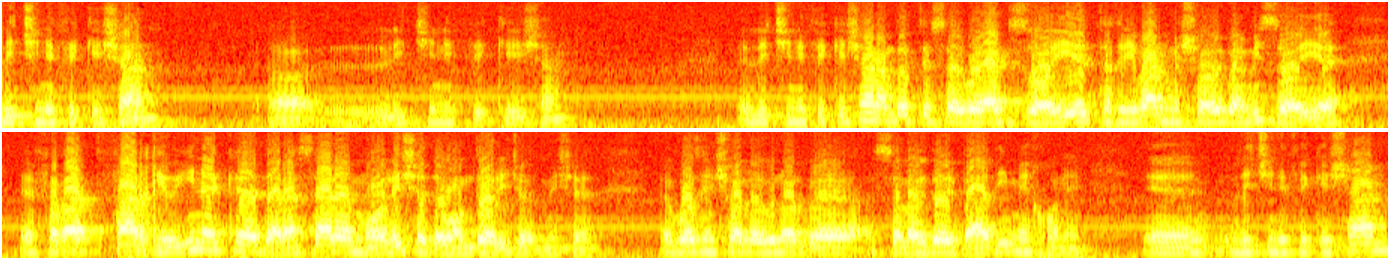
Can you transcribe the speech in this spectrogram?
lichenification lichenification lichenification هم دکتر صاحب یک ضایعه تقریبا مشابه به می ضایعه. فقط فرقی و اینه که در اثر مالش دوامدار ایجاد میشه. باز انشالله اونا رو به slide های بعدی می‌خونه lichenification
